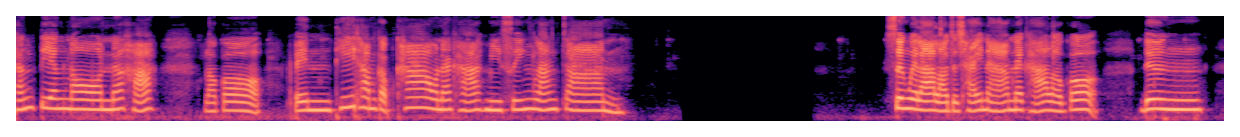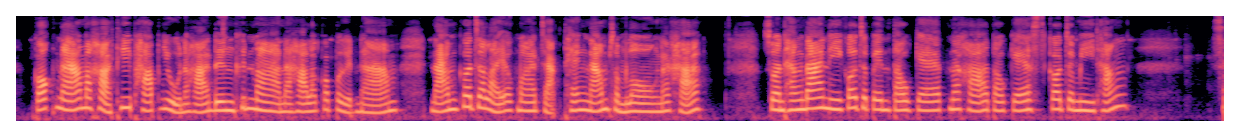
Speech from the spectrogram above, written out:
ทั้งเตียงนอนนะคะ แล้วก็เป็นที่ทำกับข้าวนะคะ มีซิงค์ล้างจานซึ่งเวลาเราจะใช้น้ำนะคะ เราก็ดึง ก๊อกน้ำอะค่ะที่พับอยู่นะคะ ดึงขึ้นมานะคะ แล้วก็เปิดน้ำน้ำก็จะไหลออกมาจากแท่งน้ำสำรองนะคะ ส่วนทางด้านนี้ก็จะเป็นเตาแก๊สนะคะ เตาแก๊สก็จะมีทั้งส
